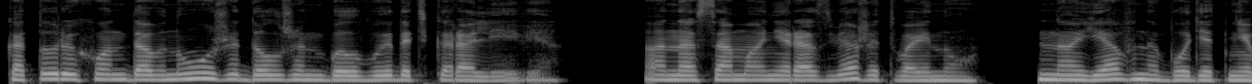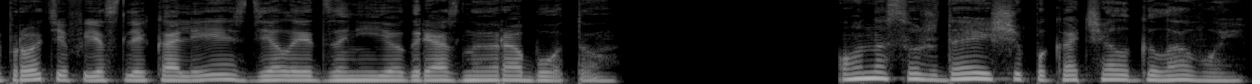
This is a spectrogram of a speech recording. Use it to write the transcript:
которых он давно уже должен был выдать королеве. Она сама не развяжет войну, но явно будет не против, если Калея сделает за нее грязную работу. Он осуждающе покачал головой.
